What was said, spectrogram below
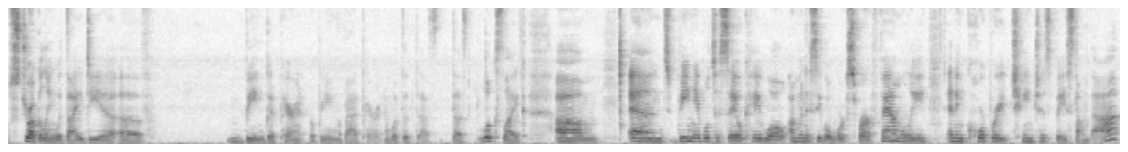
struggling with the idea of being a good parent or being a bad parent and what that does, does looks like. Um, and being able to say okay well i'm going to see what works for our family and incorporate changes based on that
